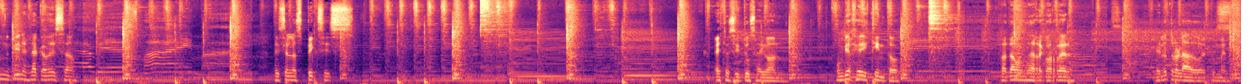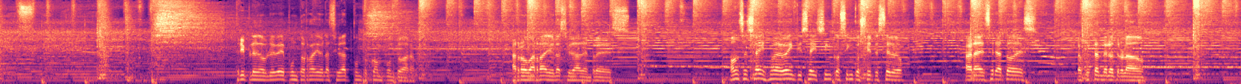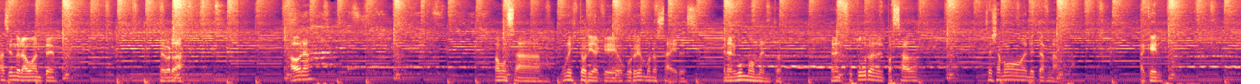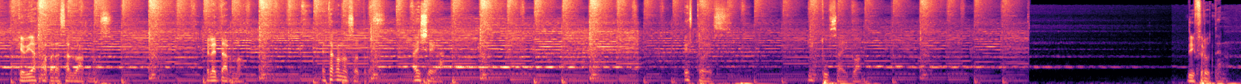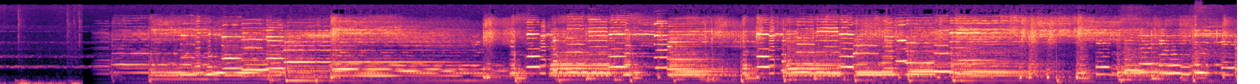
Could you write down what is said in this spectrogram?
¿Dónde tienes la cabeza? Dicen los Pixies. Esto es Itu Saigon. Un viaje distinto. Tratamos de recorrer el otro lado de tu mente. www.radiolaciudad.com.ar Arroba Radio La Ciudad en redes 1169265570 Agradecer a todos los que están del otro lado Haciendo el aguante De verdad. Ahora Vamos a una historia que ocurrió en Buenos Aires En algún momento En el futuro, en el pasado. Se llamó el Eternauta Aquel que viaja para salvarnos. El Eterno. Está con nosotros. Ahí llega Esto es Y tú Saigon Disfruten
